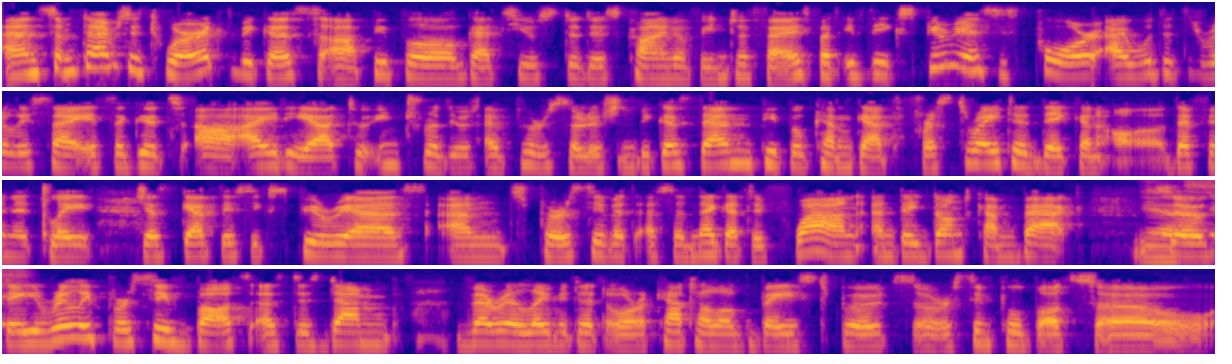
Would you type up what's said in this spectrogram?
And sometimes it worked because uh, people get used to this kind of interface. But if the experience is poor, I wouldn't really say it's a good uh, idea to introduce a poor solution because then then people can get frustrated. They can uh, definitely just get this experience and perceive it as a negative one, and they don't come back. Yes. So they really perceive bots as this dumb, very limited or catalog based bots or simple bots, so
